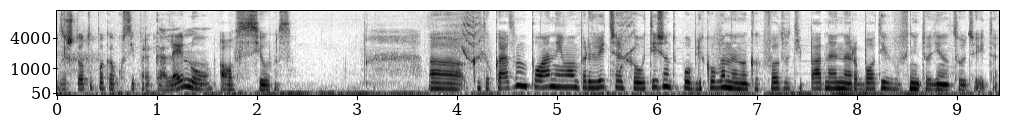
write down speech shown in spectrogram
Защото пък ако си прекалено... О, сигурно съм. А, като казвам план, имам предвид, че хаотичното публикуване на каквото ти падне не работи в нито един от случаите.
